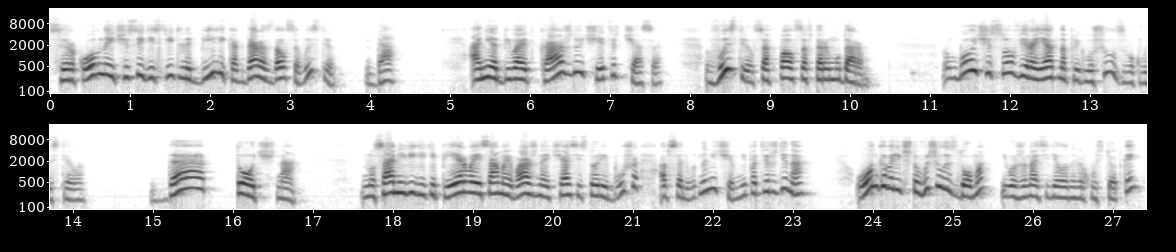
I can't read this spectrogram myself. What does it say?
Церковные часы действительно били, когда раздался выстрел? Да. Они отбивают каждую четверть часа. Выстрел совпал со вторым ударом. Бой часов, вероятно, приглушил звук выстрела. Да, точно. Но сами видите, первая и самая важная часть истории Буша абсолютно ничем не подтверждена. Он говорит, что вышел из дома, его жена сидела наверху с теткой,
